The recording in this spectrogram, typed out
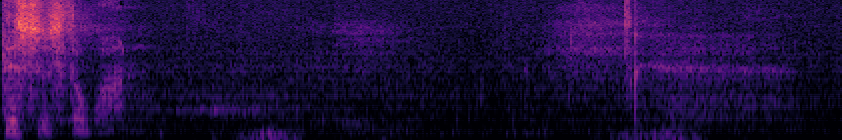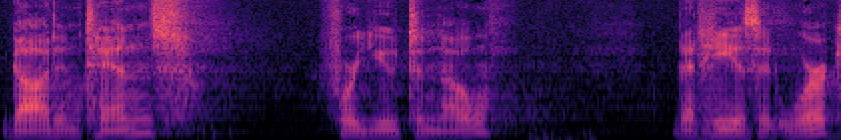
This is the one. God intends for you to know that He is at work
